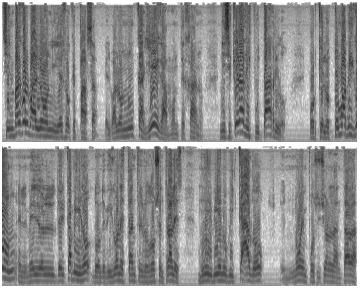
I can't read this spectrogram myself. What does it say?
Sin embargo, el balón, y es lo que pasa, el balón nunca llega a Montejano, ni siquiera a disputarlo, porque lo toma Vigón en el medio del, del camino, donde Vigón está entre los dos centrales, muy bien ubicado, eh, no en posición adelantada,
